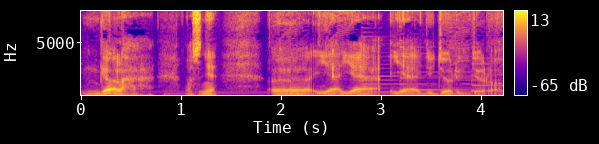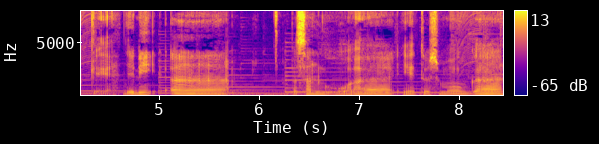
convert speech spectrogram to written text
Enggak lah. Maksudnya uh, ya ya ya jujur jujur oke. Jadi uh, pesan gua yaitu semoga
